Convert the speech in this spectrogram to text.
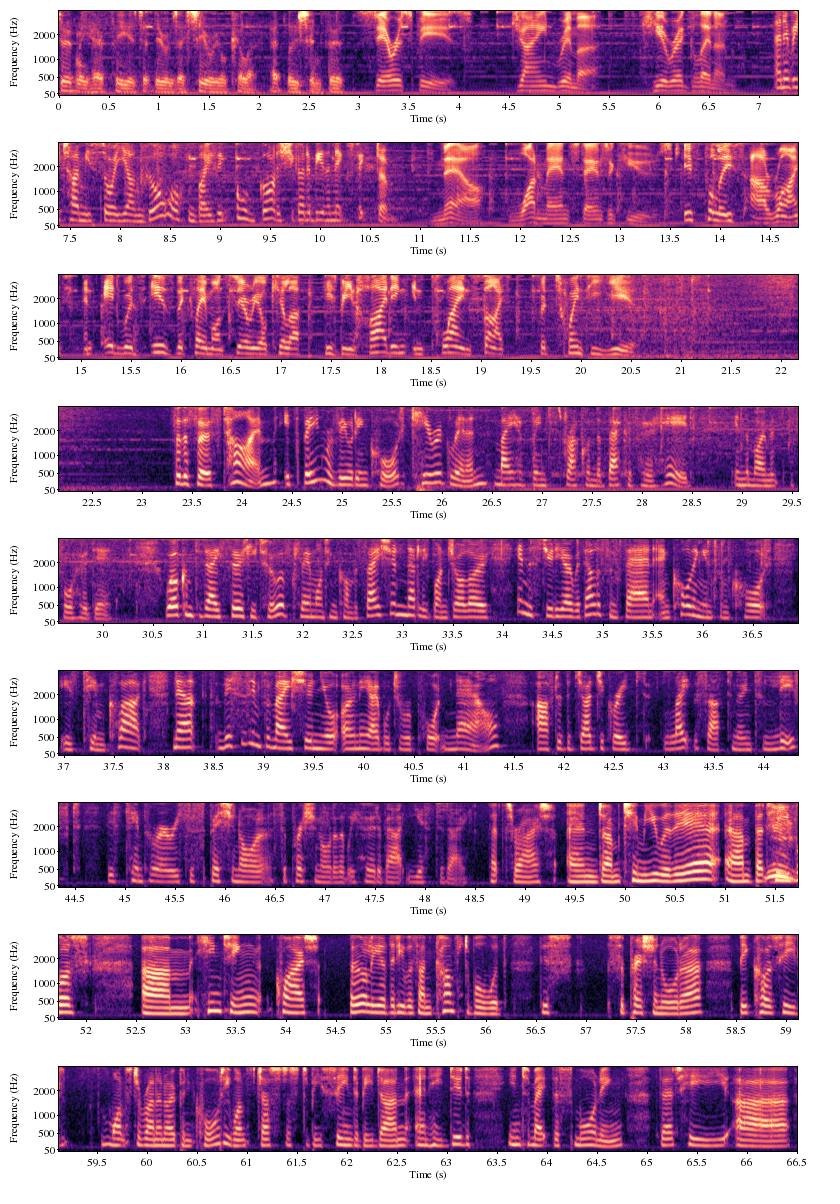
certainly have fears that there is a serial killer at loose in Perth. Sarah Spiers, Jane Rimmer, Ciara Glennon. And every time you saw a young girl walking by, you think, oh God, is she going to be the next victim? Now, one man stands accused. If police are right and Edwards is the Claremont serial killer, he's been hiding in plain sight for 20 years. For the first time, it's been revealed in court Kira Glennon may have been struck on the back of her head in the moments before her death. Welcome to day 32 of Claremont in Conversation. Natalie Bonjolo in the studio with Alison Fan, and calling in from court is Tim Clarke. Now, this is information you're only able to report now after the judge agreed late this afternoon to lift this temporary suppression order, suppression order that we heard about yesterday. That's right. And um, Tim, you were there, um, but he was um, hinting quite earlier that he was uncomfortable with this suppression order because he wants to run an open court. He wants justice to be seen to be done, and he did intimate this morning that he. Uh,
